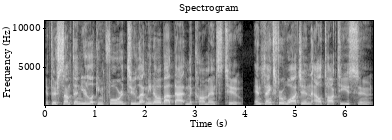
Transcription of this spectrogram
If there's something you're looking forward to, let me know about that in the comments too. And thanks for watching. I'll talk to you soon.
